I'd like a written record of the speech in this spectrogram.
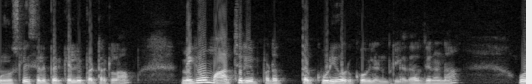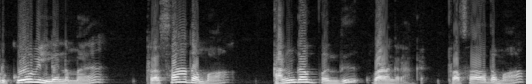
மோஸ்ட்லி சில பேர் கேள்விப்பட்டிருக்கலாம். மிகவும் ஆச்சரியப்படுத்தக்கூடிய ஒரு கோவில் நண்பர்கள். அதாவது என்னன்னா ஒரு கோவில்ல நம்ம பிரசாதமாக தங்கம் வந்து வழங்குறாங்க. பிரசாதமாக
